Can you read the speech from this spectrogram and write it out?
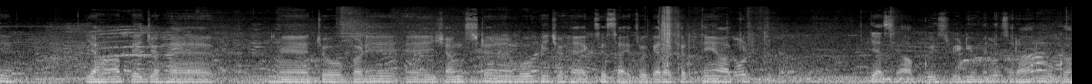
गया यहाँ पे जो है जो बड़े यंगस्टर हैं, वो भी जो है एक्सरसाइज वगैरह करते हैं आके जैसे आपको इस वीडियो में नज़र आ रहा होगा।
